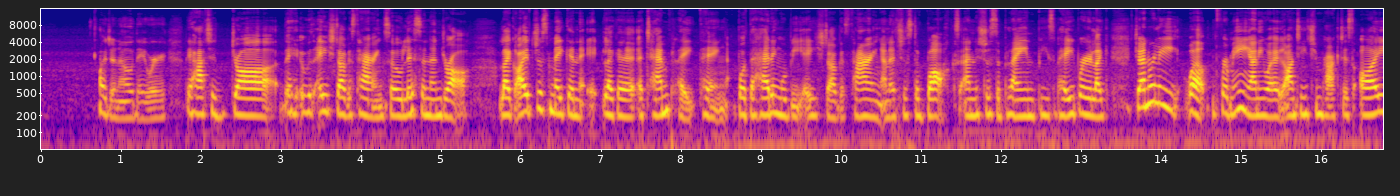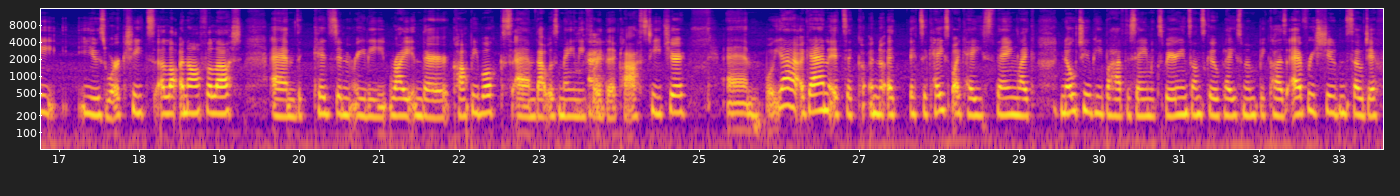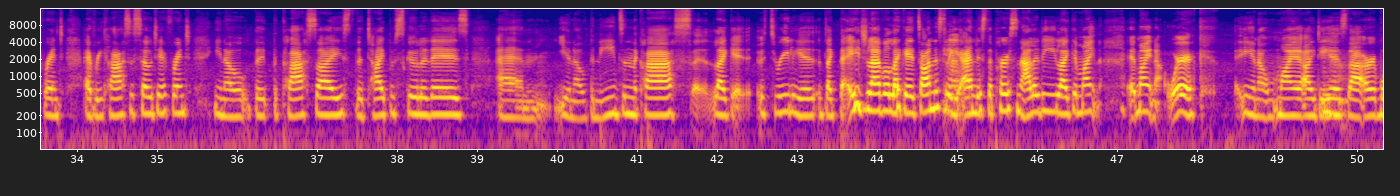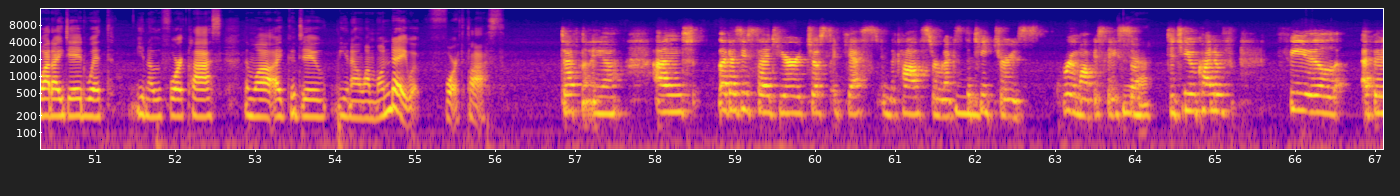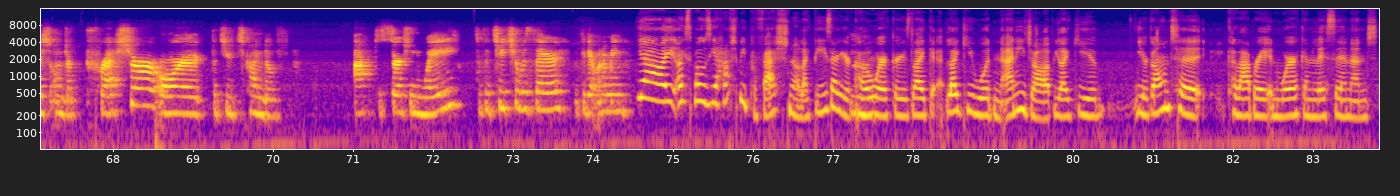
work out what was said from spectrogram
I don't know, they were they had to draw they, it was H Dogus Tarring, so listen and draw. Like I'd just make an like a, a template thing, but the heading would be H dog is Tarring and it's just a box and it's just a plain piece of paper. Like generally well, for me anyway, on teaching practice, I use worksheets a lot an awful lot. And um, the kids didn't really write in their copybooks and um, that was mainly for the class teacher um, but yeah, again, it's a it's a case by case thing. Like no two people have the same experience on school placement because every student's so different, every class is so different. You know, the the class size, the type of school it is, um, you know, the needs in the class. Like it, it's really a, like the age level. Like it's honestly, yeah. and it's the personality. Like it might it might not work. You know, my ideas yeah. that are what I did with you know the fourth class than what I could do you know on Monday with fourth class. Definitely, yeah. And like as you said, you're just a guest in the classroom, like mm. the teacher's room, obviously. So yeah. did you kind of feel a bit under pressure or that you kind of act a certain way that the teacher was there if you get what i mean yeah i, I suppose you have to be professional like these are your mm. co-workers like like you would in any job like you you're going to collaborate and work and listen and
